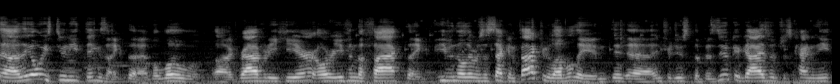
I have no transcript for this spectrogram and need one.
uh, they always do neat things like the the low uh, gravity here, or even the fact, like, even though there was a second factory level, they uh, introduced the bazooka guys, which was kind of neat.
